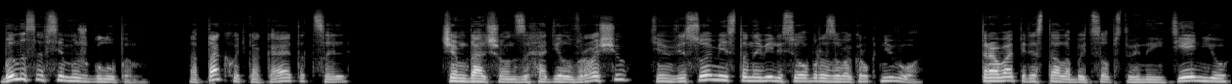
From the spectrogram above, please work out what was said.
было совсем уж глупым. А так хоть какая-то цель. Чем дальше он заходил в рощу, тем весомее становились образы вокруг него. Трава перестала быть собственной тенью,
